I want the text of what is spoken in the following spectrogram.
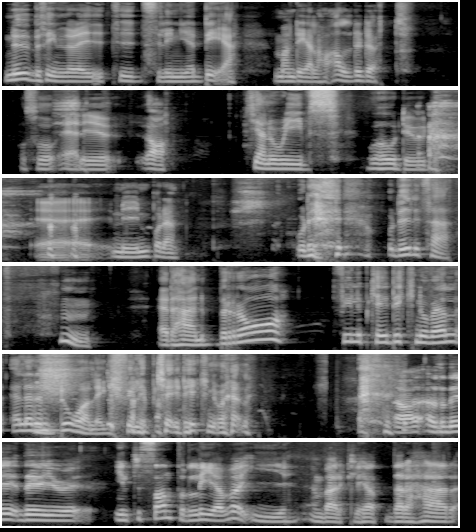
Nu befinner du dig i tidslinje B. Mandela har aldrig dött. Och så är det ju, ja, Keanu Reeves, wow dude, eh, meme på det. Och det, och det är lite så här att, hmm, är det här en bra Philip K. Dick-novell eller en dålig Philip K. Dick-novell? ja, alltså det, det är ju intressant att leva i en verklighet där det här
